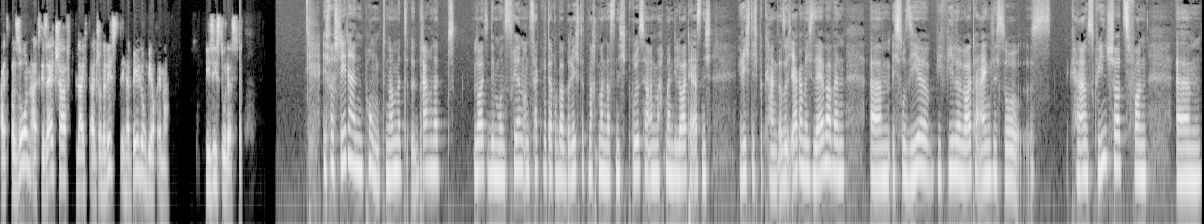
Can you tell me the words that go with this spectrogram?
als Person, als Gesellschaft, vielleicht als Journalist, in der Bildung, wie auch immer. Wie siehst du das? Ich verstehe deinen Punkt. Ne? Mit 300 Leute demonstrieren und zack wird darüber berichtet, macht man das nicht größer und macht man die Leute erst nicht richtig bekannt. Also ich ärgere mich selber, wenn ähm, ich so sehe, wie viele Leute eigentlich so, keine Ahnung, Screenshots von ähm,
